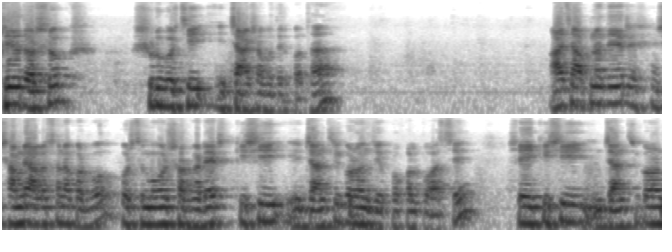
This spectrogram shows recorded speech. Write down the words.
প্রিয় দর্শক, শুরু করছি চাষ আবাদের কথা। আজ আপনাদের সামনে আলোচনা করব পশ্চিমবঙ্গ সরকারের কৃষি যান্ত্রিকরণ যে প্রকল্প আছে, সেই কৃষি যান্ত্রিকরণ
